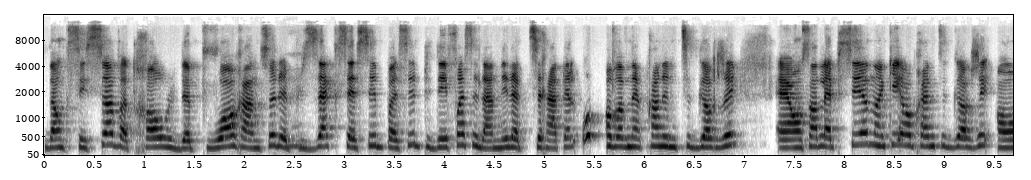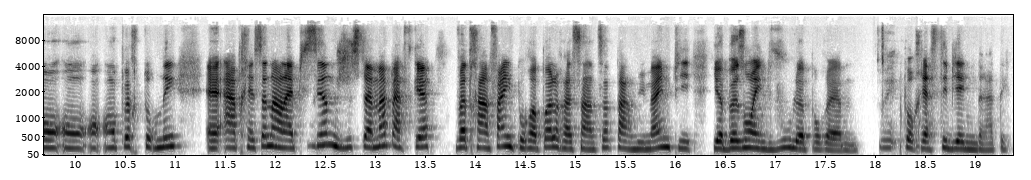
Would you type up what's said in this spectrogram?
Donc, c'est ça votre rôle, de pouvoir rendre ça le plus accessible possible. Puis des fois, c'est d'amener le petit rappel. Oups, on va venir prendre une petite gorgée. Euh, on sort de la piscine, OK, on prend une petite gorgée, on, peut retourner euh, après ça dans la piscine, justement parce que votre enfant, il ne pourra pas le ressentir par lui-même, puis il a besoin de vous là, pour, euh, pour rester bien hydraté.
